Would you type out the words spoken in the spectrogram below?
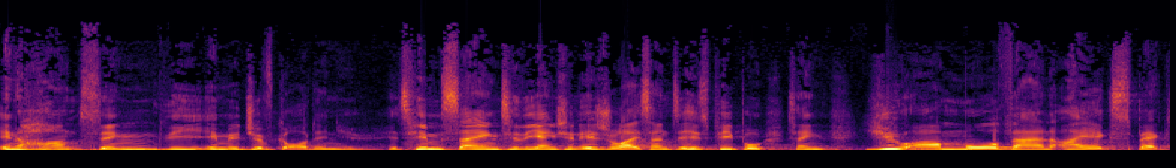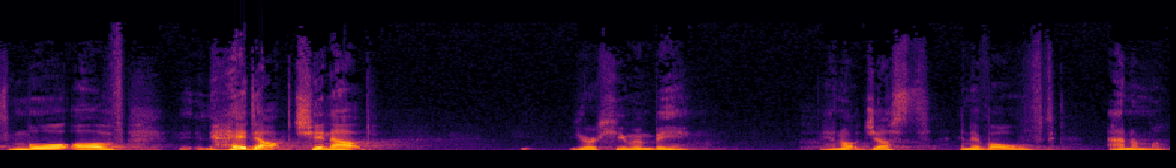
enhancing the image of God in you. It's Him saying to the ancient Israelites and to His people, saying, You are more than I expect more of, head up, chin up. You're a human being. You're not just an evolved animal.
